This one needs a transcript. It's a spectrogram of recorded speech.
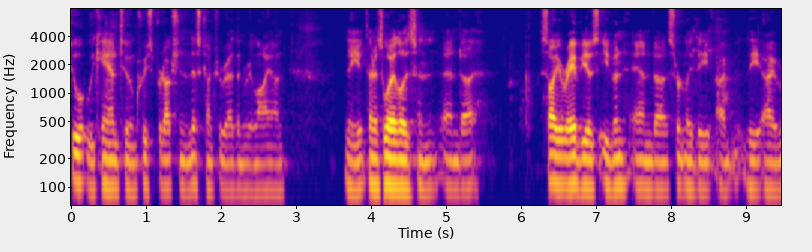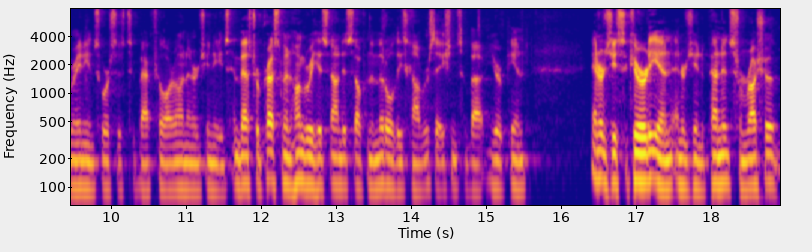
do what we can to increase production in this country rather than rely on the Venezuela's and, and uh, Saudi Arabia's even, and uh, certainly the, uh, the Iranian sources to backfill our own energy needs. Ambassador Pressman, Hungary has found itself in the middle of these conversations about European energy security and energy independence from Russia.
